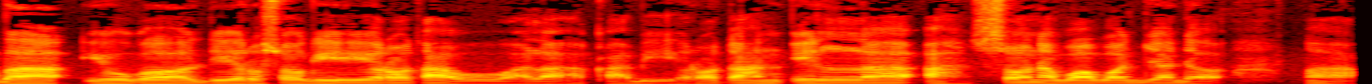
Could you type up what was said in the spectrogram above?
ba yughadiru saghiratan wala kabiratan illa ahsana wa wajada. Ma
